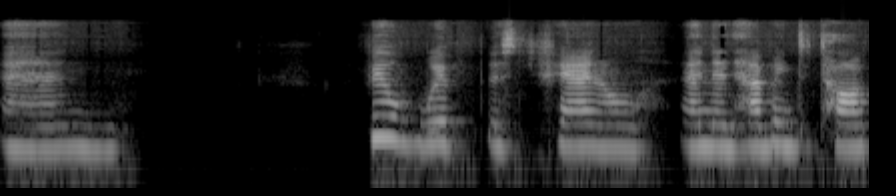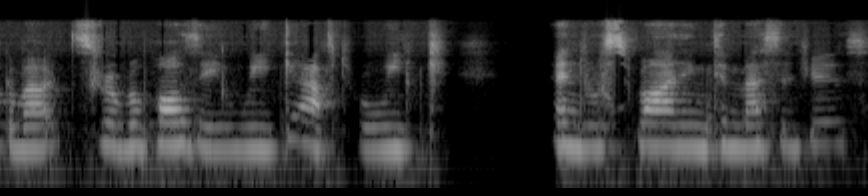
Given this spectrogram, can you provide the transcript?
And I feel with this channel and then having to talk about cerebral palsy week after week and responding to messages,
